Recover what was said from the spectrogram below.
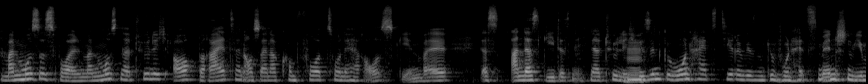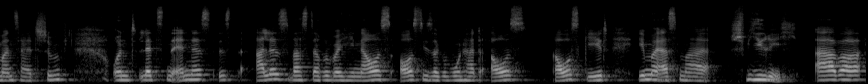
Man muss es wollen. Man muss natürlich auch bereit sein, aus seiner Komfortzone herausgehen, weil das anders geht es nicht. Natürlich, mhm. wir sind Gewohnheitstiere, wir sind Gewohnheitsmenschen, wie man es halt schimpft. Und letzten Endes ist alles, was darüber hinaus aus dieser Gewohnheit aus rausgeht, immer erstmal schwierig. Aber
